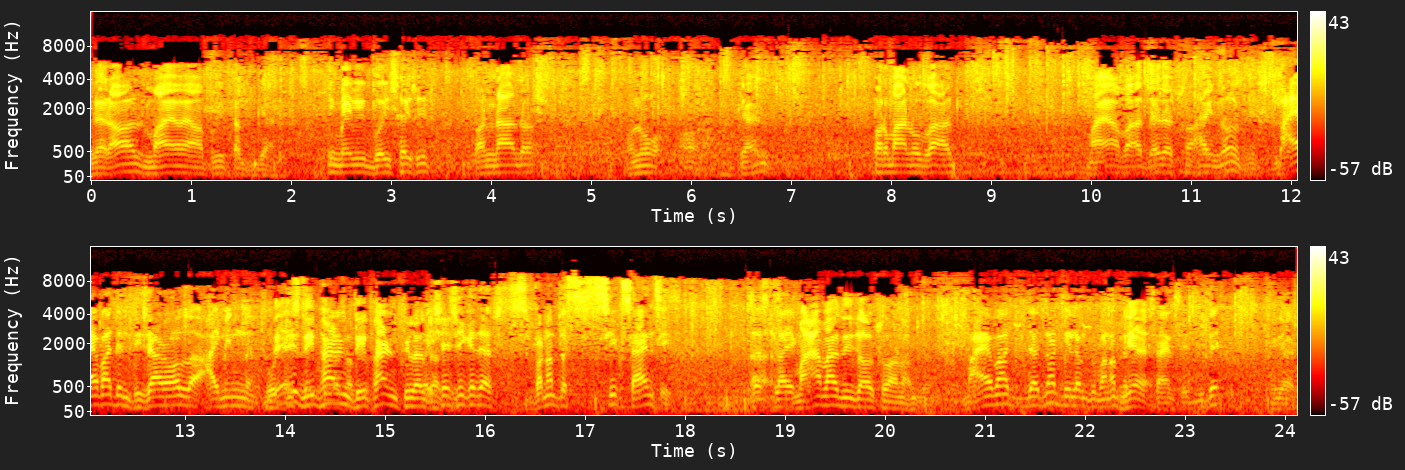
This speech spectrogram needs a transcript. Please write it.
they are all Maya Apritagya. He may be Vaishashik, Varnada, Anu, uh, क्या है? Parmanuvad, Mayavad, there are so, I know this. Mayavad and these are all, uh, I mean, They Buddhist different, philosophy. different philosophy. Vaisheshika is one of the six sciences. Just like Mayavad is also one of them. Mayavad does not belong to one of the Yeah. six sciences, do they? Yes.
